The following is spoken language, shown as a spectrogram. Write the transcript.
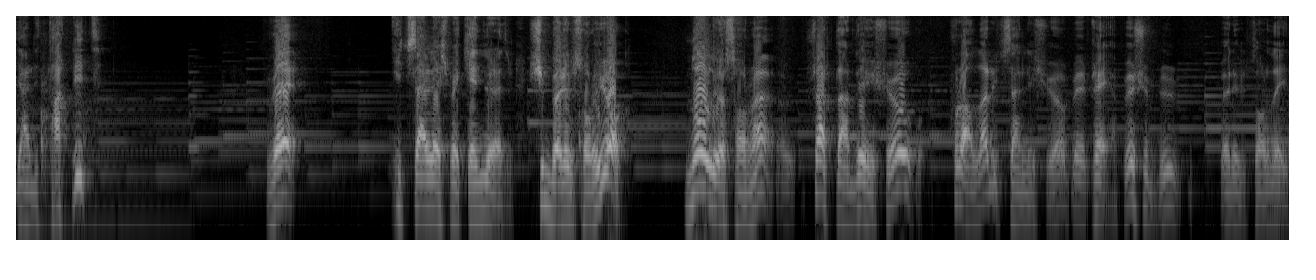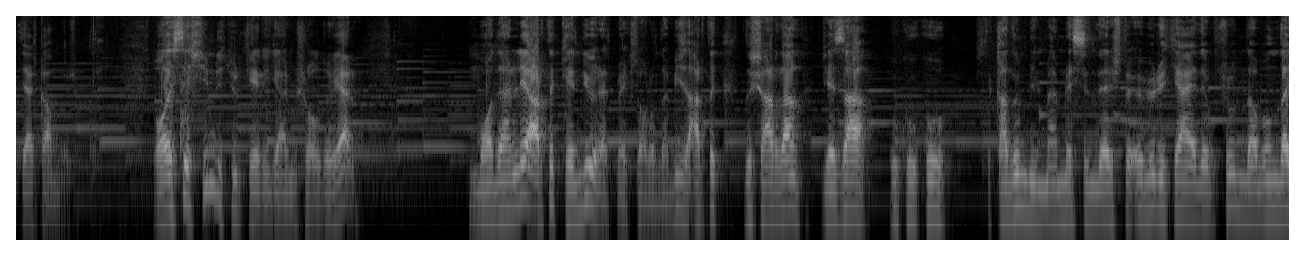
yani taklit ve içselleşme kendi üretir. Şimdi böyle bir sorun yok. Ne oluyor sonra? Şartlar değişiyor, kurallar içselleşiyor ve şey yapıyor. Şimdi böyle bir soruna ihtiyaç kalmıyor şimdi. Dolayısıyla şimdi Türkiye'nin gelmiş olduğu yer modernliği artık kendi üretmek zorunda. Biz artık dışarıdan ceza hukuku, işte kadın bilmem nesinde, işte öbür hikayede şunda bunda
